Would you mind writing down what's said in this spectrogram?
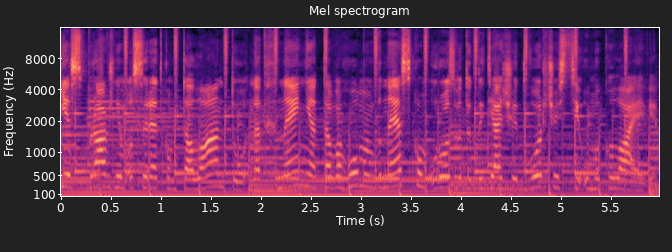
є справжнім осередком таланту, натхнення та вагомим внеском у розвиток дитячої творчості у Миколаєві.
